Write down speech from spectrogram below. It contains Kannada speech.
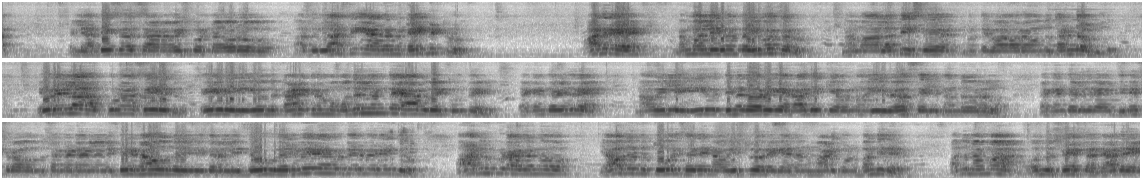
ಇಲ್ಲಿ ಅಧ್ಯಕ್ಷ ಸ್ಥಾನ ವಹಿಸಿಕೊಂಡವರು ಅದು ಲಾಸ್ಟಿಗೆ ಅದನ್ನು ಕೈ ಬಿಟ್ಟರು ಆದರೆ ನಮ್ಮಲ್ಲಿ ಇರುವಂತ ಯುವಕರು, ನಮ್ಮ ಲತೀಶ್ ಮತ್ತೆ ಅವರ ಒಂದು ತಂಡ ಉಂಟು. ಇವರೆಲ್ಲ ಪುನಃ ಸೇರಿದ್ರು. ಸೇರಿ ಈ ಒಂದು ಕಾರ್ಯಕ್ರಮ ಮೊದಲಿನಂತೆ ಆಗಬೇಕು ಅಂತ ಹೇಳಿ. ಯಾಕಂತ ಹೇಳಿದ್ರೆ ನಾವು ಇಲ್ಲಿ ಈ ದಿನದವರೆಗೆ ರಾಜಕೀಯವನ್ನು ಈ ವ್ಯವಸ್ಥೆಯಲ್ಲಿ ತಂದವರಲ್ಲ. ಯಾಕಂತ ಹೇಳಿದ್ರೆ ದಿನೇಶ್ ರಾವ್ ಒಂದು ಸಂಘಟನೆಯಲ್ಲಿ ಇದ್ರೆ ನಾವು ಒಂದು ಇದರಲ್ಲಿ ಇದ್ದೆವು ಬೇರೆ ಬೇರೆ ಅವರು ಬೇರೆ ಬೇರೆ ಇದ್ದರು ಆದರೂ ಕೂಡ ಅದನ್ನು ಯಾವುದನ್ನು ತೋರಿಸದೆ ನಾವು ಇಷ್ಟರವರೆಗೆ ಅದನ್ನು ಮಾಡಿಕೊಂಡು ಬಂದಿದ್ದೇವೆ. ಅದು ನಮ್ಮ ಒಂದು ಶ್ರೇಷ್ಠತೆ. ಆದರೆ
